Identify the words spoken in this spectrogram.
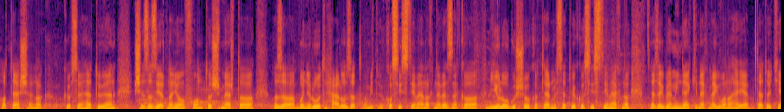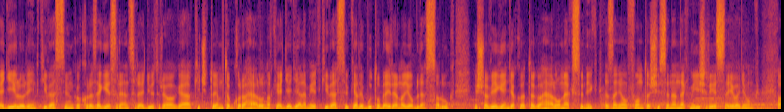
hatásának köszönhetően, és ez azért nagyon fontos, mert a, az a bonyolult hálózat, amit ökoszisztémának neveznek a biológusok, a természeti ökoszisztémáknak, ezekben mindenkinek megvan a helye. Tehát, hogyha egy élőlényt kiveszünk, akkor az egész rendszer együtt reagál. Kicsit olyan, mint amikor a hálónak egy-egy elemét kivesszük, előbb-utóbb egyre nagyobb lesz a luk, és a végén gyakorlatilag a háló megszűnik. Ez nagyon fontos, hiszen ennek mi is részei vagyunk. A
